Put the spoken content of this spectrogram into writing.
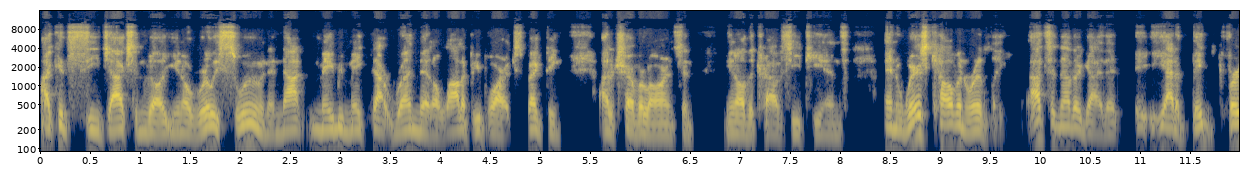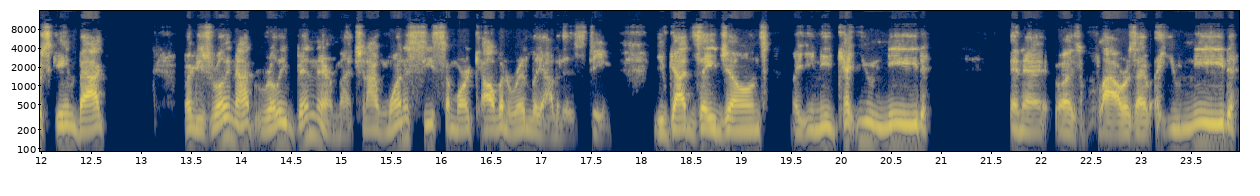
I could see Jacksonville, you know, really swoon and not maybe make that run that a lot of people are expecting out of Trevor Lawrence. And you know, the Travis Etienne's. And where's Calvin Ridley? That's another guy that he had a big first game back, but he's really not really been there much. And I want to see some more Calvin Ridley out of this team. You've got Zay Jones, but you need you need and it was Flowers. You need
